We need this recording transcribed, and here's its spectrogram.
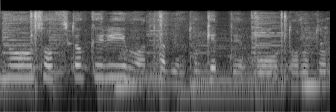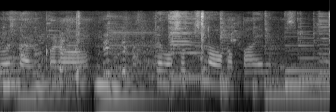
通のソフトクリームは多分溶けてもうドロドロになるからでもそっちの方が映えるん。ですね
